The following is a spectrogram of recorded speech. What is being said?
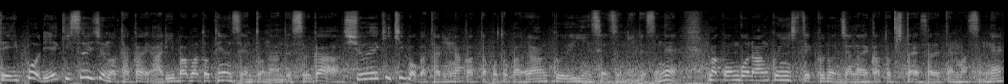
で一方利益水準の高いアリババとテンセントなんですが収益規模が足りなかったことからランクインせずにですね、まあ、今後ランクインしてくるんじゃないかと期待されてますね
